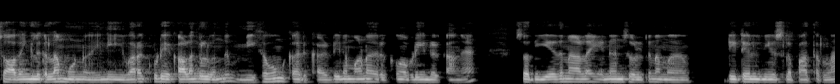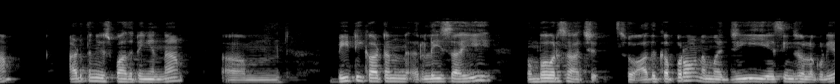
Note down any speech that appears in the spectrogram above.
ஸோ அவங்களுக்கெல்லாம் முன் இனி வரக்கூடிய காலங்கள் வந்து மிகவும் கடினமான இருக்கும் அப்படின்னு இருக்காங்க. ஸோ அது எதனால என்னன்னு சொல்லிட்டு நம்ம டீட்டெயில் நியூஸ்ல பார்த்துடலாம் அடுத்த நியூஸ் பார்த்துட்டிங்கன்னா பிடி காட்டன் ரிலீஸ் ஆகி ரொம்ப வருஷம் ஆச்சு. ஸோ அதுக்கப்புறம் நம்ம ஜிஇஏசின்னு சொல்லக்கூடிய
